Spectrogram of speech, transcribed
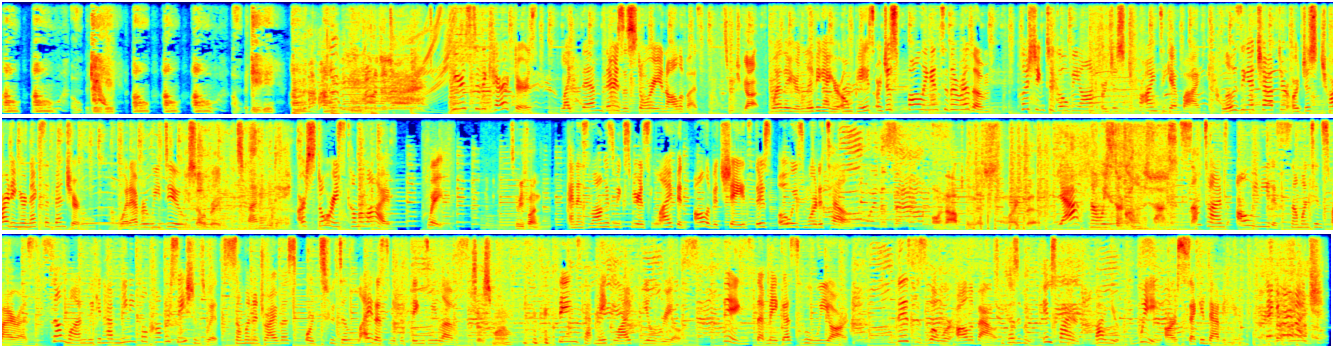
oh, oh, okay. Oh, oh, oh, okay. Here's to the characters. Like them, there is a story in all of us. Let's see what you got. Whether you're living at your own pace or just falling into the rhythm, pushing to go beyond or just trying to get by, closing a chapter or just charting your next adventure. Whatever we do, He's celebrating. Surviving the day. our stories come alive. Wait, It's gonna be fun. And as long as we experience life in all of its shades, there's always more to tell. Oh, an optimist. I like that. Yeah? Now we start calling the shots. Sometimes all we need is someone to inspire us, someone we can have meaningful conversations with, someone to drive us or to delight us with the things we love, Is that a smile? things that make life feel real, things that make us who we are. This is what we're all about. because of you, inspired by you. We are Second Avenue. Thank you very much.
